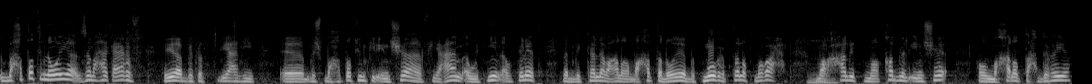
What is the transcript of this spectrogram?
المحطات النووية زي ما حضرتك عارف هي بتت يعني آه، مش محطات يمكن إنشائها في عام أو اثنين أو ثلاثة إحنا بنتكلم على محطة نووية بتمر بثلاث مراحل مرحلة ما قبل الإنشاء أو المرحلة التحضيرية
